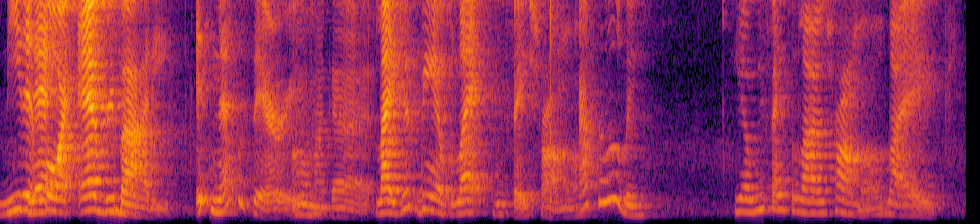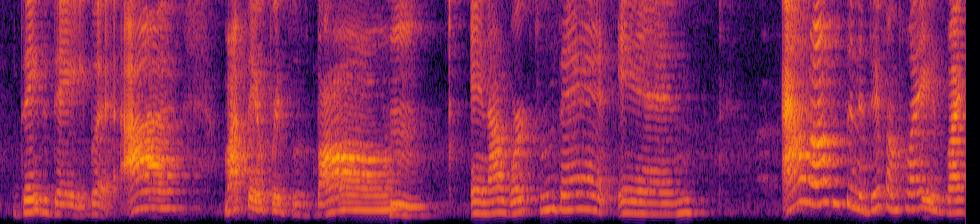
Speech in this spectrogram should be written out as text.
Needed That- for everybody. it's necessary. Oh my God. Like just being black, we face trauma. Absolutely. Yeah, we face a lot of trauma, like day to day. But I, my therapist was bomb, Hmm. and I worked through that. And I don't know, I'm just in a different place. Like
